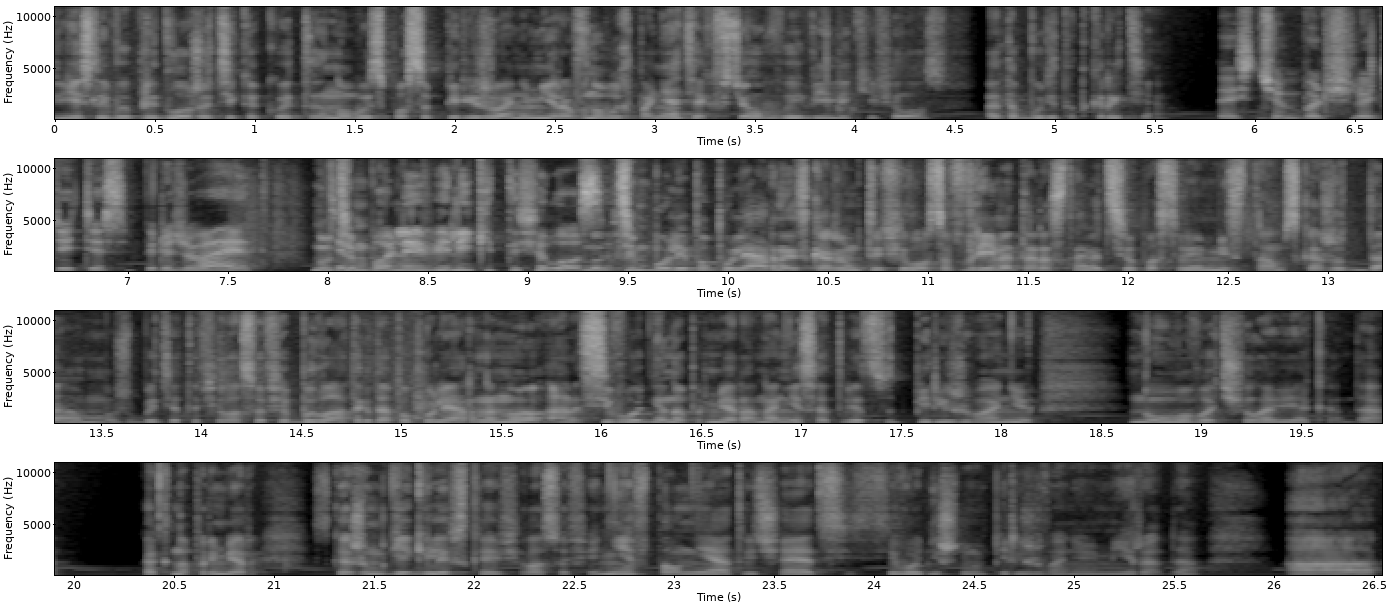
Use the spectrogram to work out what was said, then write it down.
Если вы предложите какой-то новый способ переживания мира в новых понятиях, все, вы великий философ. Это будет открытие. То есть, чем больше людей тебе переживает, ну, тем, тем более великий ты философ. Ну, тем более популярный, скажем, ты философ. Время-то расставит все по своим местам. Скажут, да, может быть, эта философия была тогда популярна, но а сегодня, например, она не соответствует переживанию нового человека, да? Как, например, скажем, гегелевская философия не вполне отвечает сегодняшнему переживанию мира, да? А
